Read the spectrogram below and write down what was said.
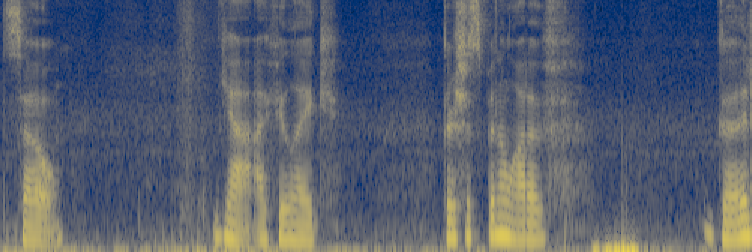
So, yeah, I feel like there's just been a lot of good,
